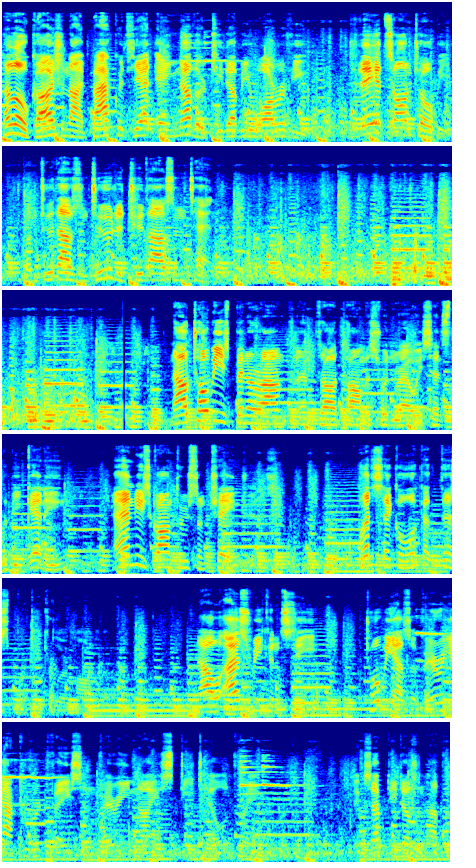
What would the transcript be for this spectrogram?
Hello guys, and I'm back with yet another TWR review. Today it's on Toby, from 2002 to 2010. Now Toby's been around in uh, Thomas Wooden Railway since the beginning, and he's gone through some changes. Let's take a look at this particular model. Now, as we can see, Toby has a very accurate face and very nice detailed except he doesn't have the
